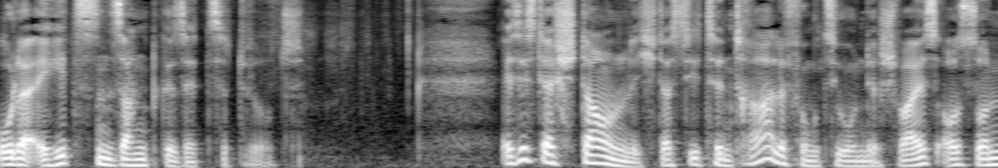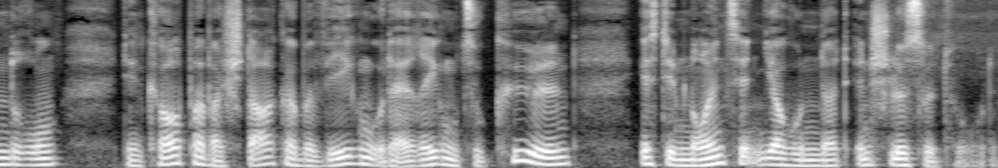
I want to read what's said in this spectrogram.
oder erhitzten Sand gesetzt wird. Es ist erstaunlich, dass die zentrale Funktion der Schweißaussonderung, den Körper bei starker Bewegung oder Erregung zu kühlen, erst im 19. Jahrhundert entschlüsselt wurde.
